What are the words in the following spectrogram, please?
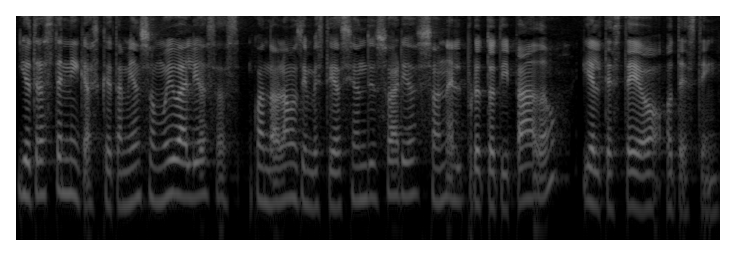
Y otras técnicas que también son muy valiosas cuando hablamos de investigación de usuarios son el prototipado y el testeo o testing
